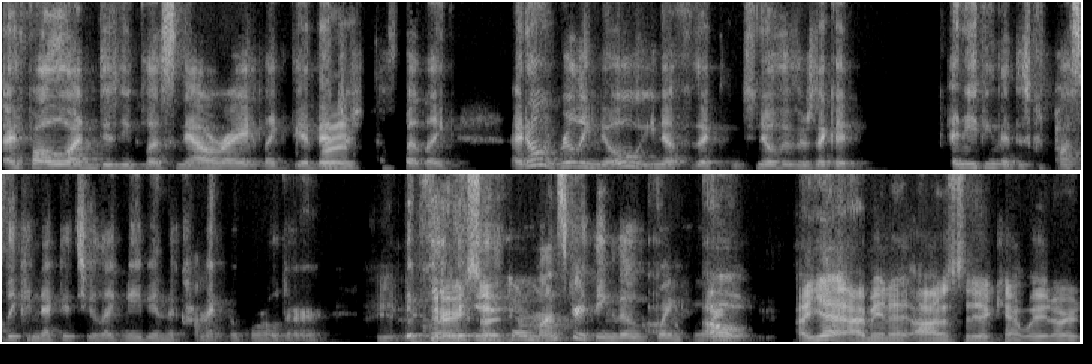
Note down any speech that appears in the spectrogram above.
I follow on Disney Plus now, right? Like the Avengers Right. stuff, but like I don't really know enough like to know that there's like a anything that this could possibly connect it to, like maybe in the comic book world or It- It'd be cool Very if they did exciting. its monster thing though going forward. Oh, uh, yeah. I mean, I, honestly, I can't wait. I,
